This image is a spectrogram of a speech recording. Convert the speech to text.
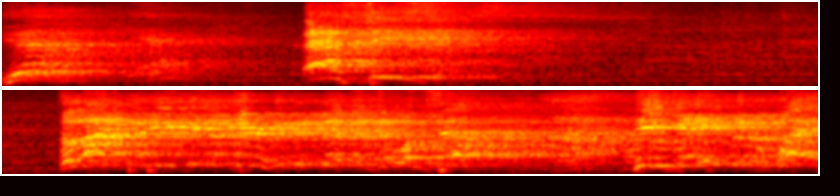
Yeah. Ask Jesus. The life that he didn't live it to himself. He gave it away.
